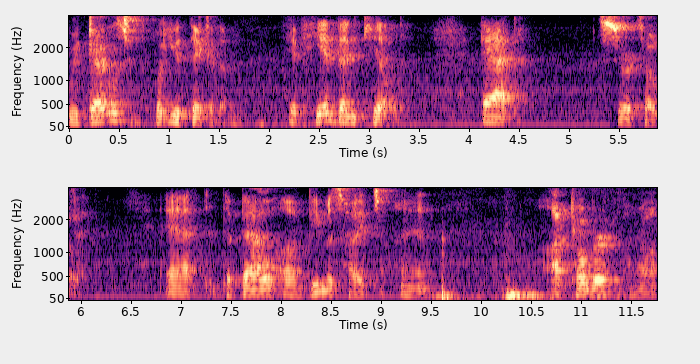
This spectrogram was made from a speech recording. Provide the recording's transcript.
regardless of what you think of him, if he had been killed at Saratoga, at the Battle of Bemis Heights in October, uh,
